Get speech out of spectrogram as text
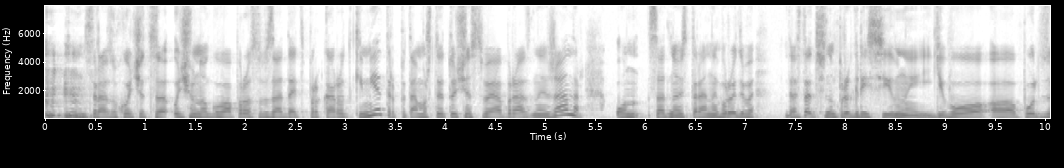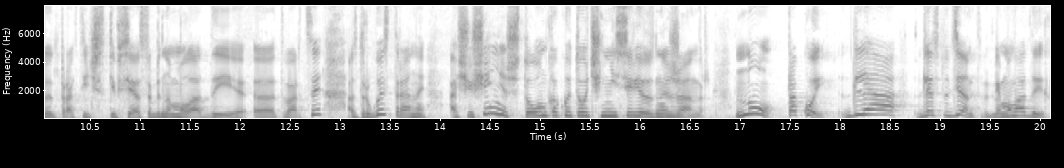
сразу хочется очень много вопросов задать про короткий метр, потому что это очень своеобразный жанр. Он, с одной стороны, вроде бы достаточно прогрессивный, его э, пользуют практически все, особенно молодые э, творцы, а с другой стороны, ощущение, что он какой-то очень несерьезный жанр. Ну, такой, для, для студентов, для молодых.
